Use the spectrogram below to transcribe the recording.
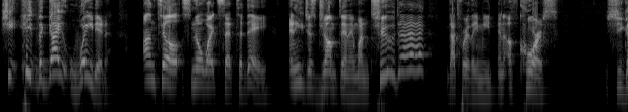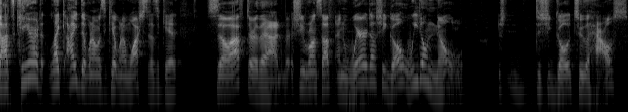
She he the guy waited until Snow White said today and he just jumped in and went today. That's where they meet. And of course, she got scared like I did when I was a kid when I watched it as a kid. So after that, she runs off and where does she go? We don't know. Does she go to the house?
